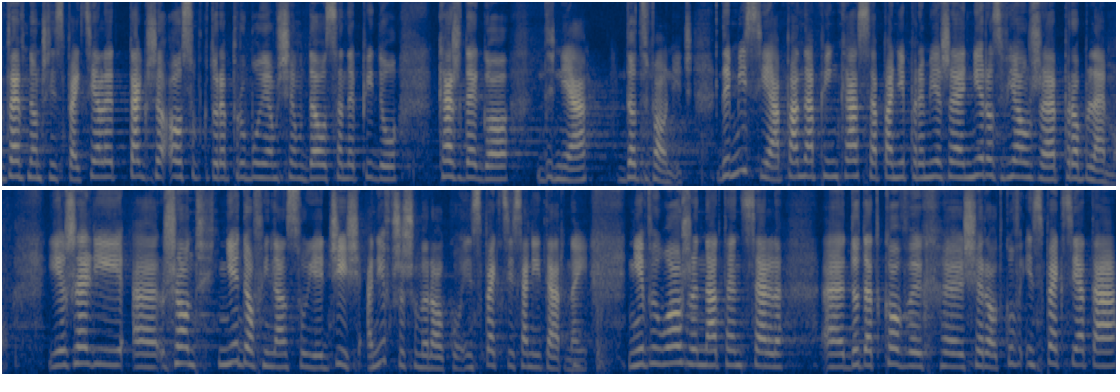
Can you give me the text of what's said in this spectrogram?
wewnątrz inspekcji, ale także osób, które próbują się do sanepidu każdego dnia dodzwonić. Dymisja pana Pinkasa, panie premierze, nie rozwiąże problemu. Jeżeli e, rząd nie dofinansuje dziś, a nie w przyszłym roku inspekcji sanitarnej, nie wyłoży na ten cel e, dodatkowych e, środków, inspekcja ta,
